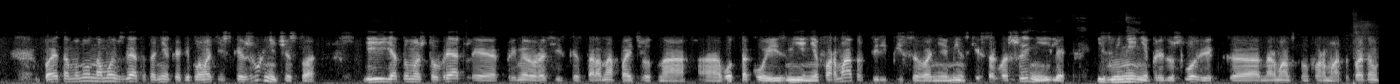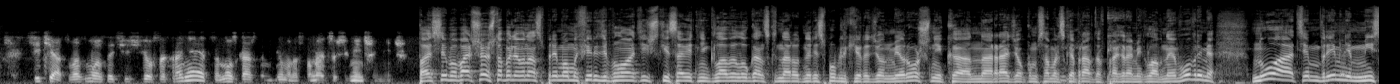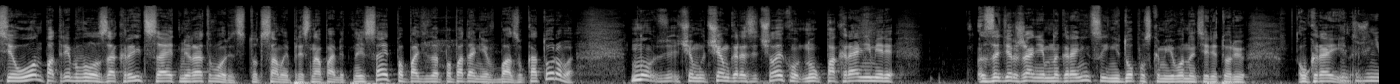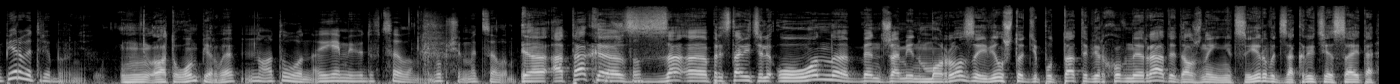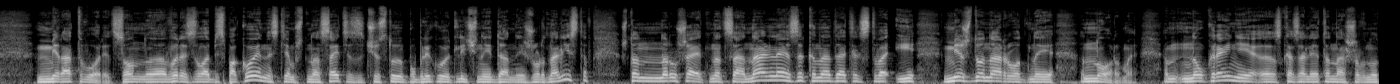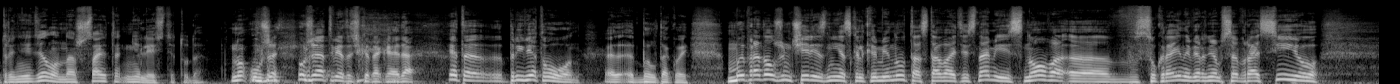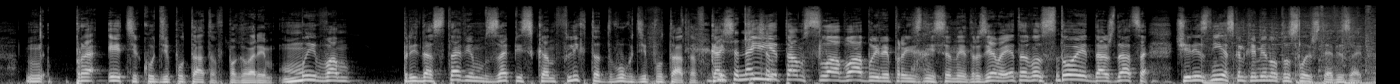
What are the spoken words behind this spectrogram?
Поэтому, ну, на мой взгляд, это некое дипломатическое жульничество. И я думаю, что вряд ли, к примеру, российская сторона пойдет на а, вот такое изменение форматов, переписывание Минских соглашений или изменение предусловий к а, нормандскому формату. Поэтому сейчас возможность еще сохраняется, но с каждым днем она становится все меньше и меньше. Спасибо большое, что были у нас в прямом эфире. Дипломатический советник главы Луганской Народной Республики Родион Мирошник на радио «Комсомольская правда» в программе «Главное вовремя». Ну, а тем временем миссия ООН потребовала закрыть сайт «Миротворец», тот самый преснопамятный сайт, попадание в базу которого, ну, чем, чем грозит человеку, ну, по крайней мере, задержанием на границе и недопуском его на территорию Украины. Это же не первое требование. А то он первое. Ну, а то он. Я имею в виду в целом. В общем и целом. Э, а так, э, за, э, представитель ООН Бенджамин Моро заявил, что депутаты Верховной Рады должны инициировать закрытие сайта «Миротворец». Он выразил обеспокоенность тем, что на сайте зачастую публикуют личные данные журналистов, что нарушает национальное законодательство и международные нормы. На Украине сказали, это наше внутреннее дело, наш сайт не лезьте туда. Ну, уже, уже ответочка такая, да. Это привет ООН э, был такой. Мы продолжим через несколько минут. Оставайтесь с нами. И снова э, с Украины вернемся в Россию. Про этику депутатов поговорим. Мы вам предоставим запись конфликта двух депутатов. Миша Какие начал... там слова были произнесены, друзья мои. Этого стоит дождаться. Через несколько минут услышите обязательно.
